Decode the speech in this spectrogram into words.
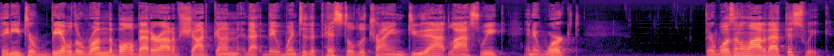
They need to be able to run the ball better out of shotgun. That they went to the pistol to try and do that last week and it worked. There wasn't a lot of that this week.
